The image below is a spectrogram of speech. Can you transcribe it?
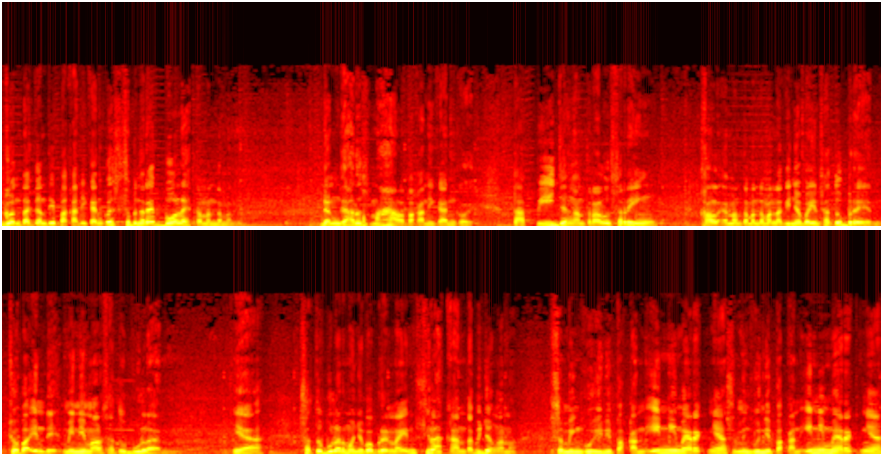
Gonta-ganti pakan ikan koi sebenarnya boleh teman-teman. Dan nggak harus mahal pakan ikan koi. Tapi jangan terlalu sering. Kalau emang teman-teman lagi nyobain satu brand, cobain deh minimal satu bulan. Ya, satu bulan mau nyoba brand lain silakan. Tapi jangan seminggu ini pakan ini mereknya, seminggu ini pakan ini mereknya.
